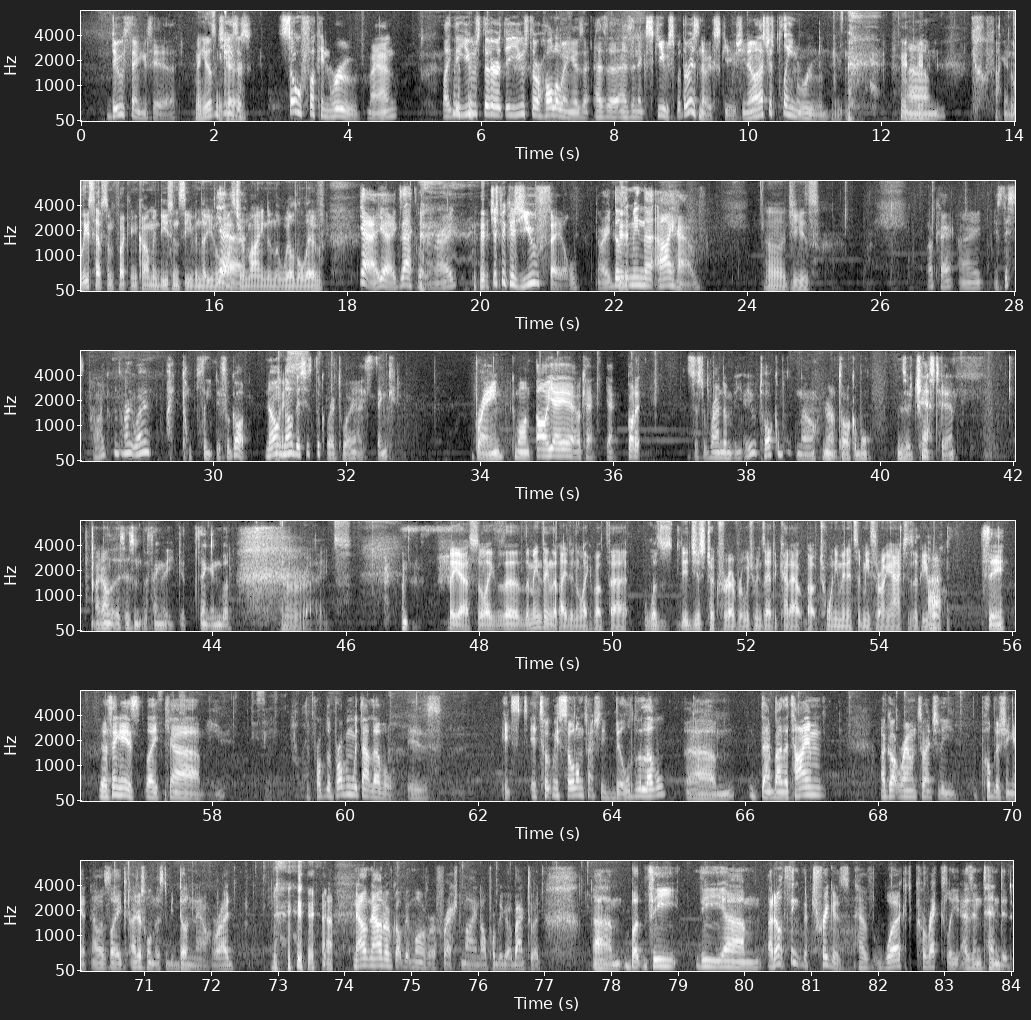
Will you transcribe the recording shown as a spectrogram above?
do things here? Man, he doesn't Jesus, so fucking rude, man. Like they use their they use their hollowing as a, as a as an excuse, but there is no excuse. You know, that's just plain rude. um, fucking. At least have some fucking common decency, even though you've Yeah. lost your mind and the will to live. yeah, yeah, exactly. Right. just because you've failed, all right, doesn't mean that I have. Oh, jeez. Okay, I is this am I going the right way? I completely forgot. No, no, this is the correct way, I think. Brain, come on. Oh yeah, yeah, yeah, okay, yeah, got it. It's just a random. Are you talkable? No, you're not talkable. There's a chest here. I know that this isn't the thing that you get thinking, but All right. But yeah, so like the the main thing that I didn't like about that was it just took forever, which means I had to cut out about 20 minutes of me throwing axes at people. Ah. see, the thing is, like, um, The, the problem with that level is it's it took me so long to actually build the level um, that by the time I got around to actually publishing it, I was like, I just want this to be done now, right? Uh, now, now that I've got a bit more of a refreshed mind, I'll probably go back to it. Um, but the the um, I don't think the triggers have worked correctly as intended.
